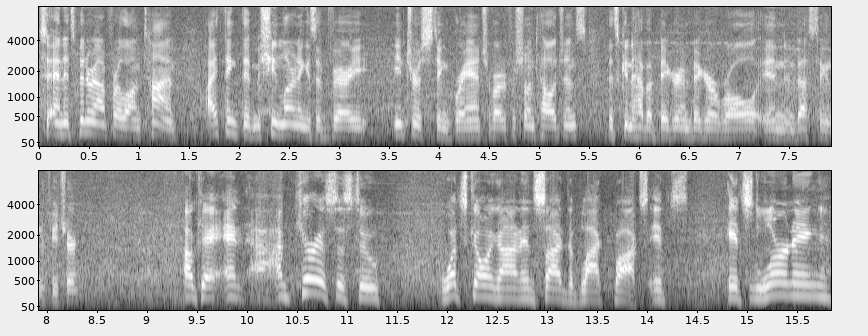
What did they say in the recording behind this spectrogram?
So, and it's been around for a long time. I think that machine learning is a very interesting branch of artificial intelligence that's going to have a bigger and bigger role in investing in the future. Okay. And uh, I'm curious as to what's going on inside the black box. It's it's learning.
